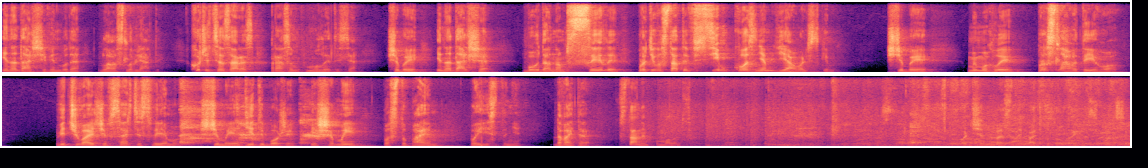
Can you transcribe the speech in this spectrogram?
І надальше Він буде благословляти. Хочеться зараз разом помолитися, щоб і надальше Бог дав нам сили противостати всім козням дьявольським, щоб ми могли прославити Його, відчуваючи в серці своєму, що ми є діти Божі і що ми поступаємо по істині. Давайте встанемо, помолимося. Отче Небесний, Батько добрий, Господь.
